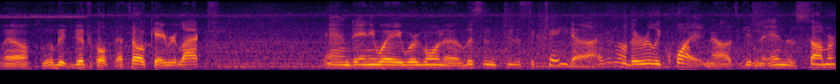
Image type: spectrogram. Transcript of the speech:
Well, a little bit difficult. That's okay. Relax. And anyway, we're going to listen to the cicada. I don't know. They're really quiet now. It's getting the end of the summer.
